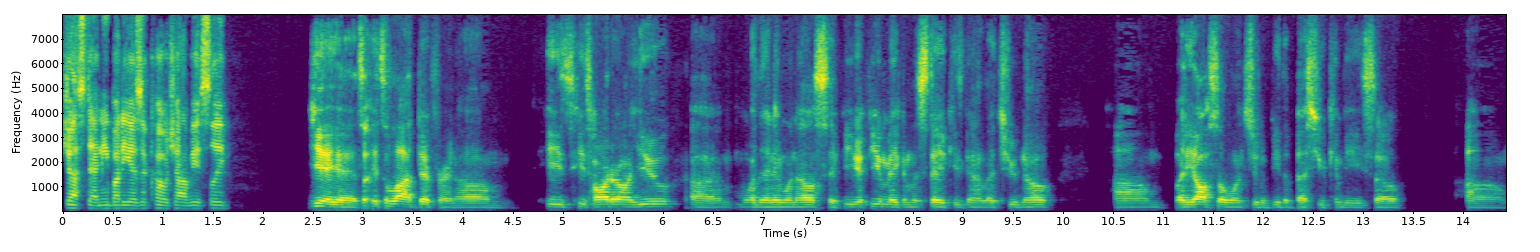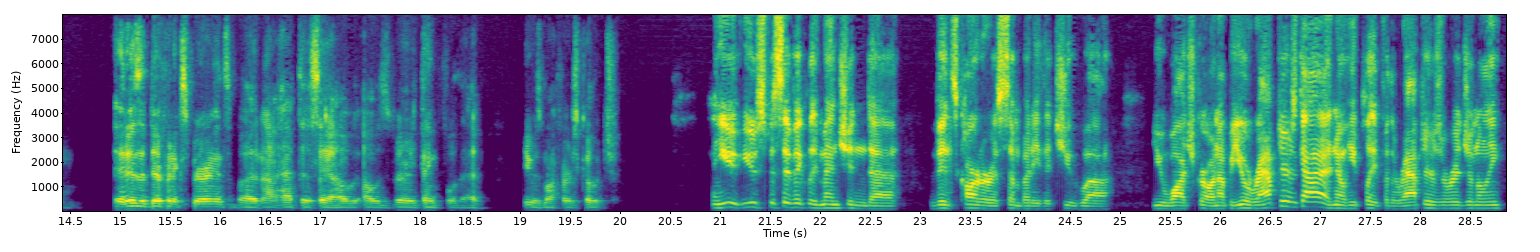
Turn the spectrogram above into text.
just anybody as a coach? Obviously. Yeah, yeah, it's it's a lot different. Um, he's he's harder on you um, more than anyone else. If you if you make a mistake, he's gonna let you know. Um, but he also wants you to be the best you can be. So um, it is a different experience, but I have to say I, w- I was very thankful that he was my first coach. And you you specifically mentioned uh, Vince Carter as somebody that you uh, you watched growing up. Are you a Raptors guy? I know he played for the Raptors originally.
